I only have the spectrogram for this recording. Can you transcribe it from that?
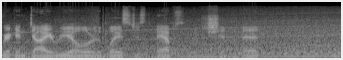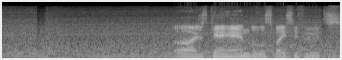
freaking diarrhea all over the place. Just absolute shit the bed. Oh, I just can't handle the spicy foods.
